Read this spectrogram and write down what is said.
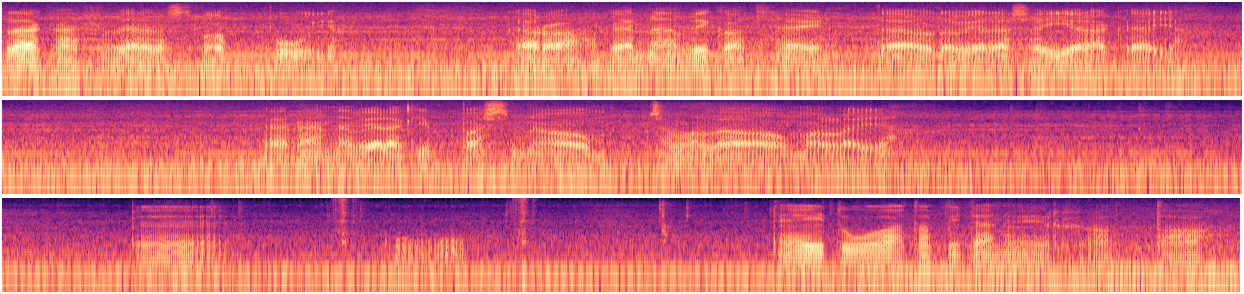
tää kärry vielä tästä loppuun ja käydään hakemaan nämä vikat heinät täältä vielä sen jälkeen ja käydään ne vielä kippaa sinne aum samalle aumalle ja P Ei tuota pitänyt irrottaa.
